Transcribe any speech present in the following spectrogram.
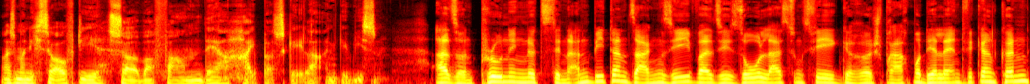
als man nicht so auf die Serverfarm der Hyperscaler angewiesen. Also ein Pruning nützt den Anbietern, sagen sie, weil sie so leistungsfähigere Sprachmodelle entwickeln können.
